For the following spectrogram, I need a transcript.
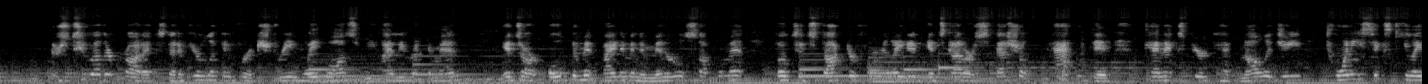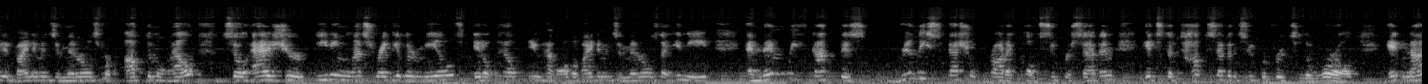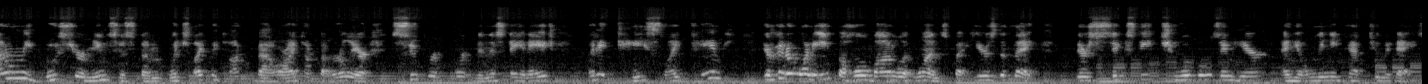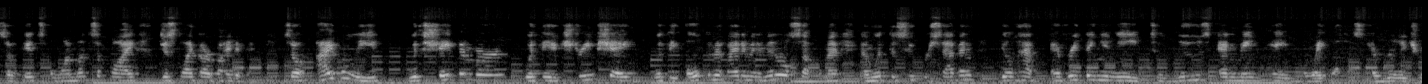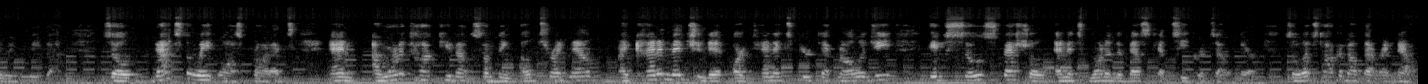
there's two other products that, if you're looking for extreme weight loss, we highly recommend. It's our ultimate vitamin and mineral supplement. Folks, it's doctor formulated. It's got our special patented 10x Pure technology, 26 chelated vitamins and minerals for optimal health. So, as you're eating less regular meals, it'll help you have all the vitamins and minerals that you need. And then we've got this really special product called Super 7. It's the top seven superfruits of the world. It not only boosts your immune system, which, like we talked about, or I talked about earlier, super important in this day and age, but it tastes like candy. You're going to want to eat the whole bottle at once. But here's the thing there's 60 chewables in here, and you only need to have two a day. So it's a one month supply, just like our vitamin. So I believe with Shape and Burn, with the Extreme Shake, with the Ultimate Vitamin and Mineral Supplement, and with the Super 7, you'll have everything you need to lose and maintain weight loss. I really, truly believe that. So that's the weight loss products. And I want to talk to you about something else right now. I kind of mentioned it, our 10x Pure technology. It's so special, and it's one of the best kept secrets out there. So let's talk about that right now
